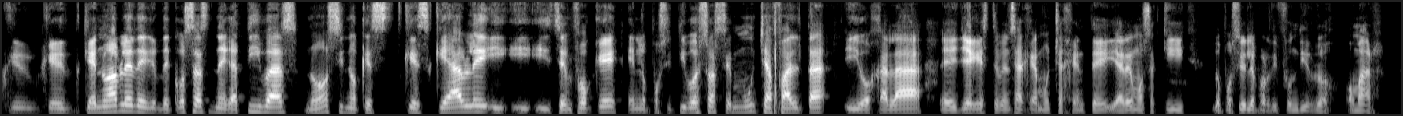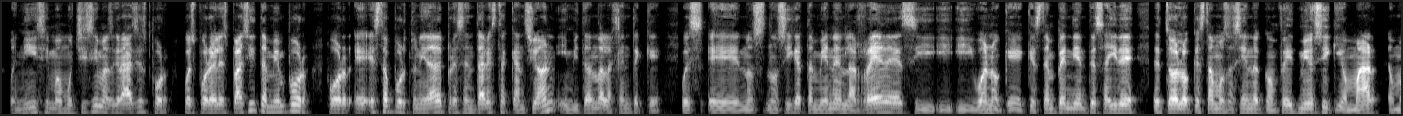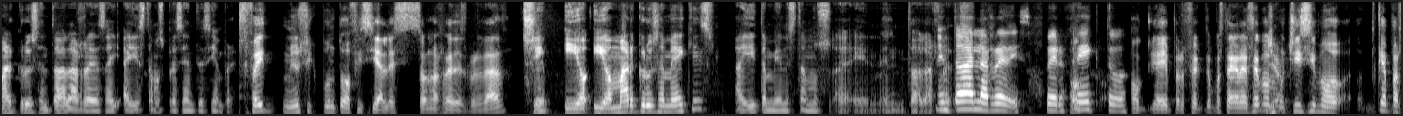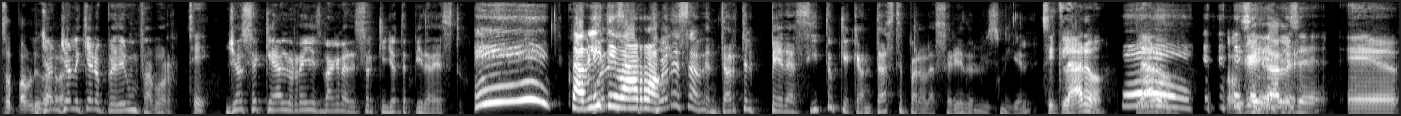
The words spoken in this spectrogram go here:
Que, que, no hable de, de, cosas negativas, ¿no? Sino que, que, que hable y, y, se enfoque en lo positivo. Eso hace mucha falta y ojalá eh, llegue este mensaje a mucha gente y haremos aquí lo posible por difundirlo, Omar. Buenísimo, muchísimas gracias por, pues, por el espacio y también por, por eh, esta oportunidad de presentar esta canción, invitando a la gente que pues eh, nos, nos siga también en las redes y, bueno, que, estén pendientes ahí de, todo lo que estamos haciendo con Faith Music y Omar, Omar Cruz en todas las redes, ahí, estamos presentes siempre. Faithmusic.oficiales son las redes, ¿verdad? Sí, y, y Omar Cruz MX, ahí también estamos eh, en, todas las redes. En todas las redes, perfecto. ok, perfecto, pues te agradecemos muchísimo. ¿Qué pasó, Pablo? Yo, yo, le quiero pedir un favor. Sí. Yo sé que a los Reyes va a agradecer que yo te pida esto. ¡Eh! Pablito Ibarra. ¿Puedes aventarte el pedacito que cantaste para la serie de Luis Miguel? Sí, claro, claro. ¡Eh! dice, dale.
